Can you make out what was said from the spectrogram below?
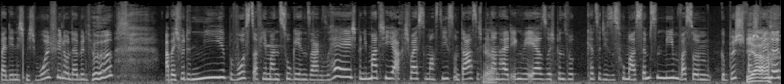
bei denen ich mich wohlfühle und dann bin ich, aber ich würde nie bewusst auf jemanden zugehen und sagen so, hey, ich bin die Matti, ach, ich weiß, du machst dies und das. Ich bin ja. dann halt irgendwie eher so, ich bin so, kennst du dieses Homer Simpson-Meme, was so im Gebüsch verschwindet?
